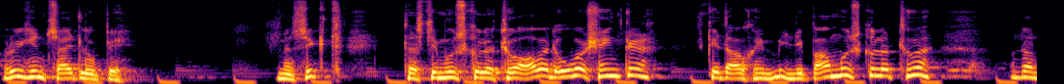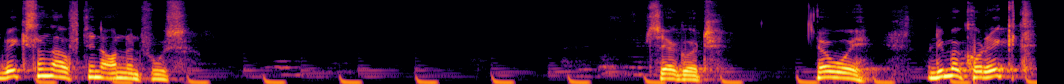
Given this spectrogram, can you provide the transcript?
Ruhig in Zeitlupe. Man sieht, dass die Muskulatur arbeitet, Oberschenkel, es geht auch in die Baumuskulatur und dann wechseln auf den anderen Fuß. Sehr gut. Jawohl. Und immer korrekt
